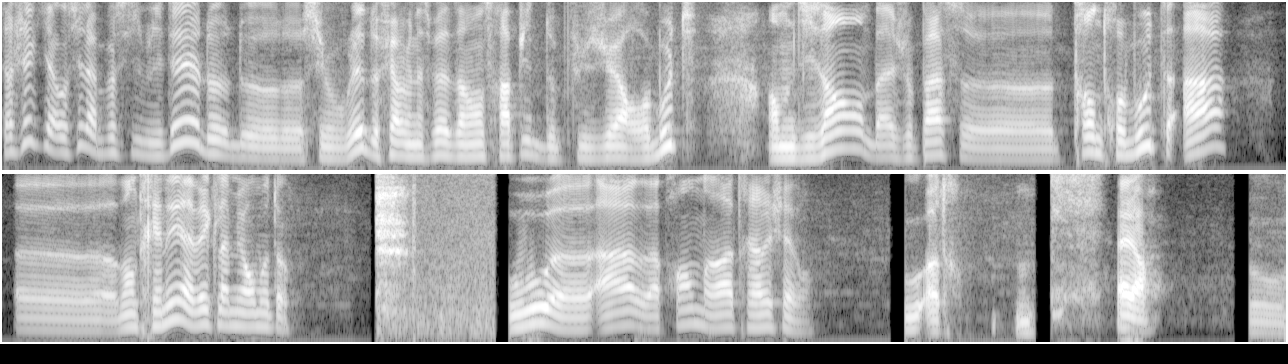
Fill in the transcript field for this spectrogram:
Sachez qu'il y a aussi la possibilité de, de- de- si vous voulez, de faire une espèce d'avance rapide de plusieurs reboots, en me disant, bah, je passe euh, 30 reboots à euh, m'entraîner avec la Miromoto. ou euh, à apprendre à traire les chèvres ou autre. Alors, Ou-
